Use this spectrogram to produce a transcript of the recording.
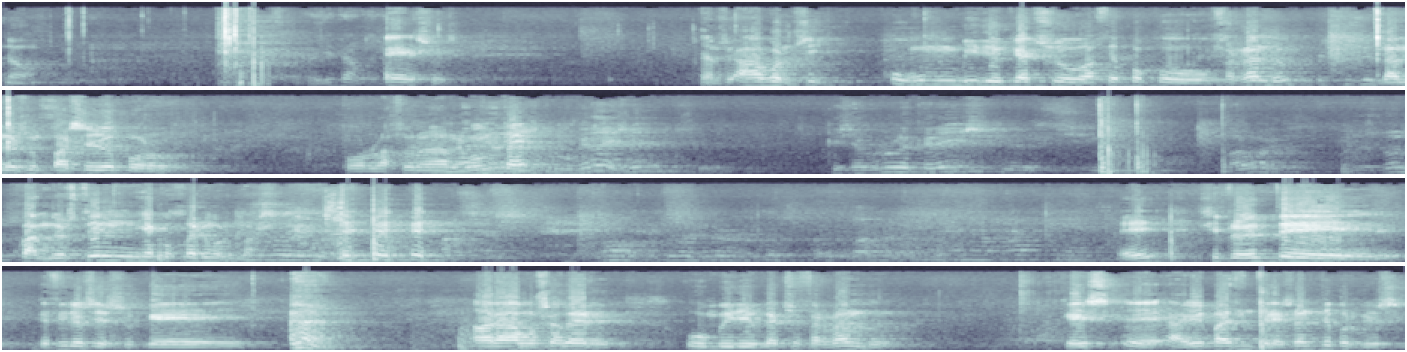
¿no? Eso es. Ah, bueno, sí, un vídeo que ha hecho hace poco Fernando, dándonos un paseo por, por la zona de la remonta. queráis, como queráis, ¿eh? Que seguro le queréis. Cuando estén ya cogeremos más. ¿Eh? Simplemente deciros eso, que ahora vamos a ver un vídeo que ha hecho Fernando, que es, eh, a mí me parece interesante porque es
